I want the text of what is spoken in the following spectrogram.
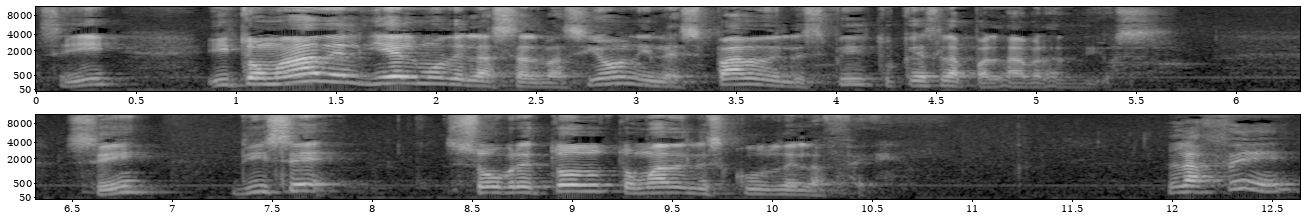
¿Sí? Y tomad el yelmo de la salvación y la espada del Espíritu, que es la palabra de Dios. ¿Sí? Dice, sobre todo tomad el escudo de la fe. La fe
